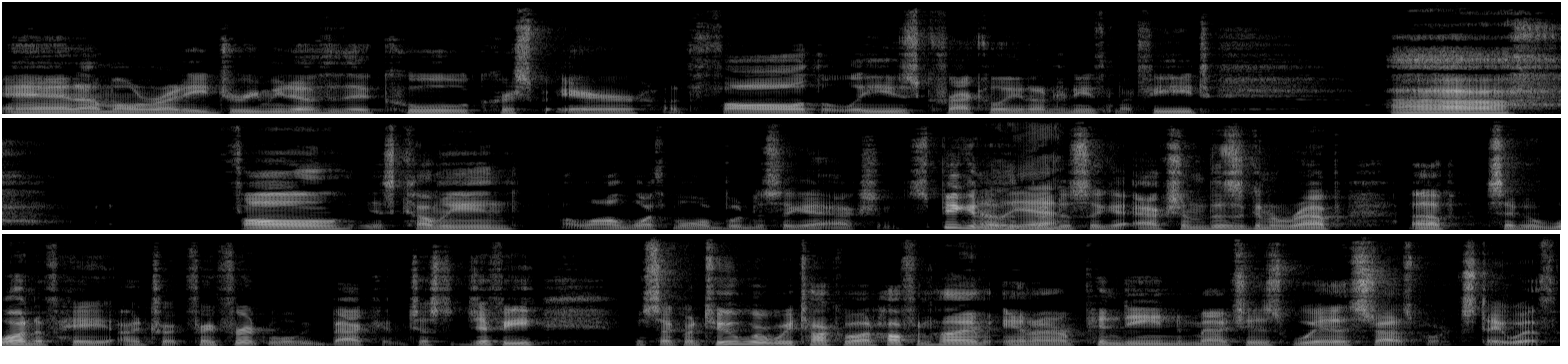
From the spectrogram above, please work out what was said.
and I'm already dreaming of the cool, crisp air of the fall, the leaves crackling underneath my feet, Ah, fall is coming along with more Bundesliga action. Speaking Hell of the yeah. Bundesliga action, this is going to wrap up segment one of Hey Eintracht Frankfurt. We'll be back in just a jiffy with segment two, where we talk about Hoffenheim and our pending matches with Strasbourg. Stay with.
